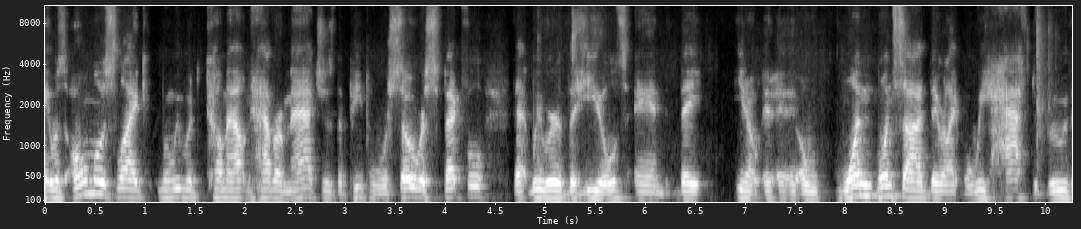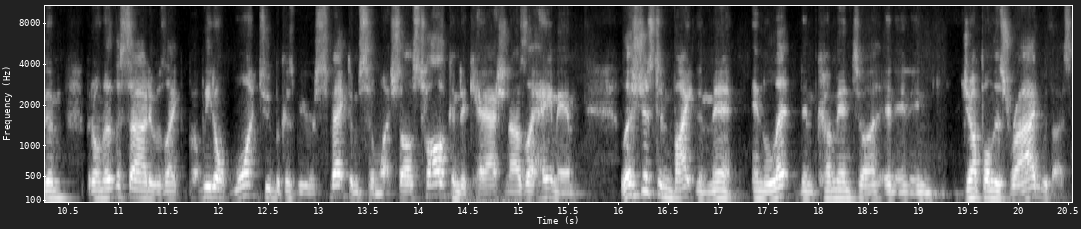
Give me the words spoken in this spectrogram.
it was almost like when we would come out and have our matches, the people were so respectful that we were the heels and they you know, one one side they were like, well, we have to boo them, but on the other side it was like, but we don't want to because we respect them so much. So I was talking to Cash and I was like, hey man, let's just invite them in and let them come into us and, and, and jump on this ride with us.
